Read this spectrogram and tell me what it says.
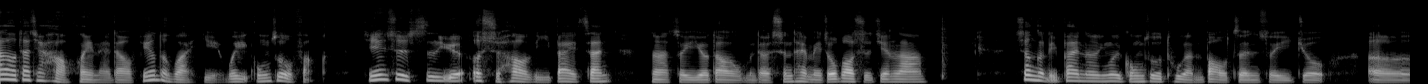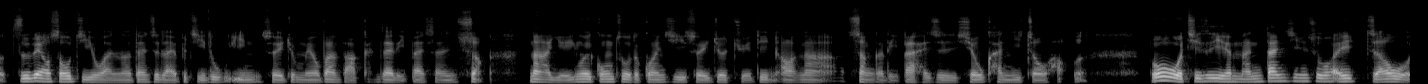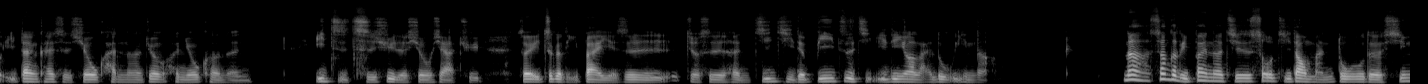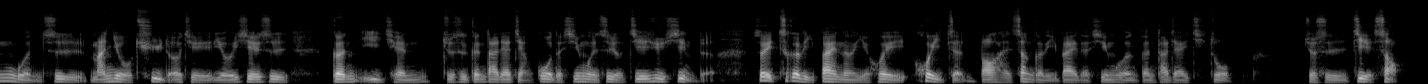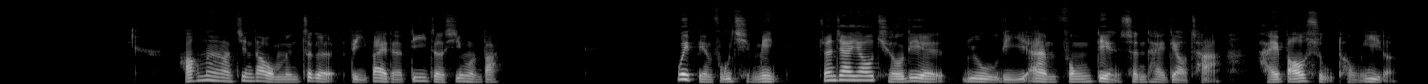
Hello，大家好，欢迎来到 Field Y 野味工作坊。今天是四月二十号，礼拜三，那所以又到了我们的生态美洲豹时间啦。上个礼拜呢，因为工作突然暴增，所以就呃资料收集完了，但是来不及录音，所以就没有办法赶在礼拜三上。那也因为工作的关系，所以就决定哦，那上个礼拜还是休刊一周好了。不过我其实也蛮担心，说，哎，只要我一旦开始休刊呢，就很有可能一直持续的休下去。所以这个礼拜也是，就是很积极的逼自己一定要来录音啊。那上个礼拜呢，其实收集到蛮多的新闻，是蛮有趣的，而且有一些是跟以前就是跟大家讲过的新闻是有接续性的。所以这个礼拜呢，也会会诊包含上个礼拜的新闻，跟大家一起做。就是介绍。好，那进到我们这个礼拜的第一则新闻吧。为蝙蝠请命，专家要求列入离岸风电生态调查，海保署同意了。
